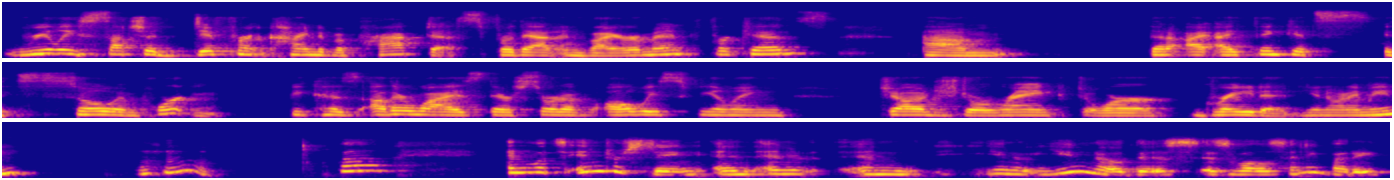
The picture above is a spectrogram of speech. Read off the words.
really such a different kind of a practice for that environment for kids um, that I, I think it's it's so important because otherwise they're sort of always feeling judged or ranked or graded. You know what I mean? Mm-hmm. Well, and what's interesting, and and and you know, you know this as well as anybody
